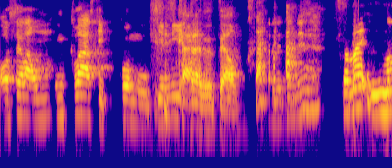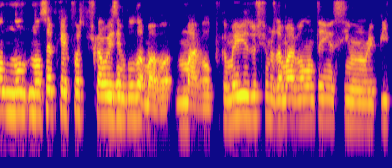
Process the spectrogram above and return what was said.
ou sei lá, um, um clássico como o Pianista. Cara do Tel. Também, não, não, não sei porque é que foste buscar o exemplo da Marvel, Marvel, porque a maioria dos filmes da Marvel não tem assim um repeat,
